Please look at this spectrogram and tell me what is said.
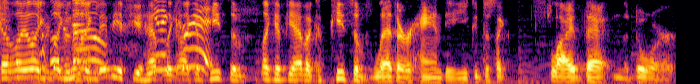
Yeah, like, like, like, No. like maybe if you have Get a like, like a piece of like if you have like a piece of leather handy, you could just like slide that in the door.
